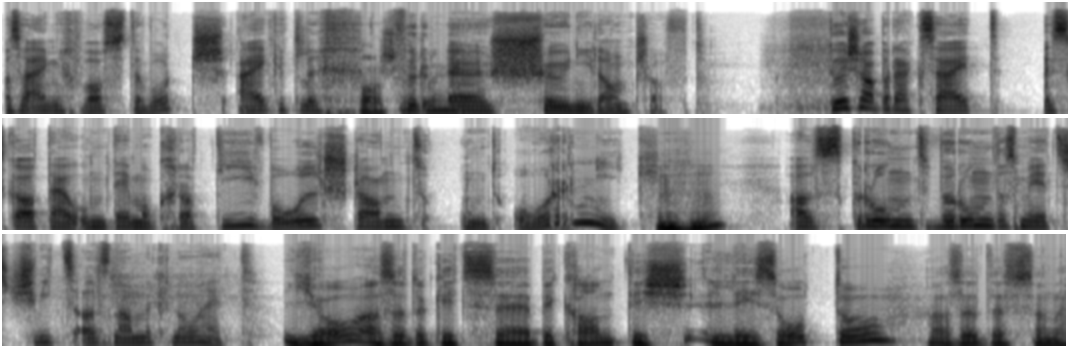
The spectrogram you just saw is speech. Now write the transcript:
Also eigentlich was du willst, eigentlich Fast für eine schöne Landschaft. Du hast aber auch gesagt, es geht auch um Demokratie, Wohlstand und Ordnung. Mhm als Grund, warum dass man jetzt die Schweiz als Name genommen hat? Ja, also da gibt es äh, bekannt ist Lesotho, also das ist so ein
